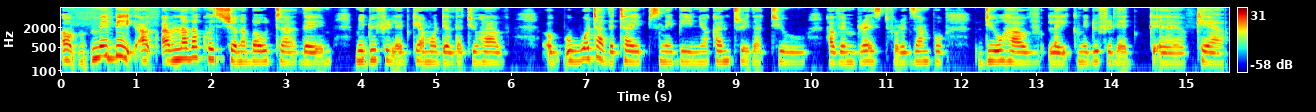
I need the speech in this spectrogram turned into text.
Um, maybe uh, another question about uh, the midwifery led care model that you have. What are the types, maybe in your country, that you have embraced? For example, do you have like midwifery led uh, care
